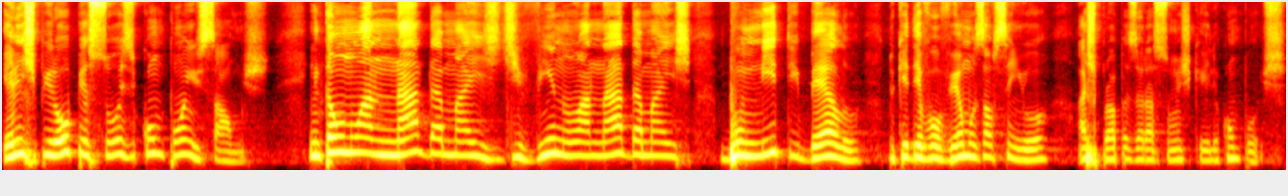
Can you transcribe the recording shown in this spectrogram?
Ele inspirou pessoas e compõe os salmos. Então não há nada mais divino, não há nada mais bonito e belo do que devolvermos ao Senhor as próprias orações que ele compôs.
